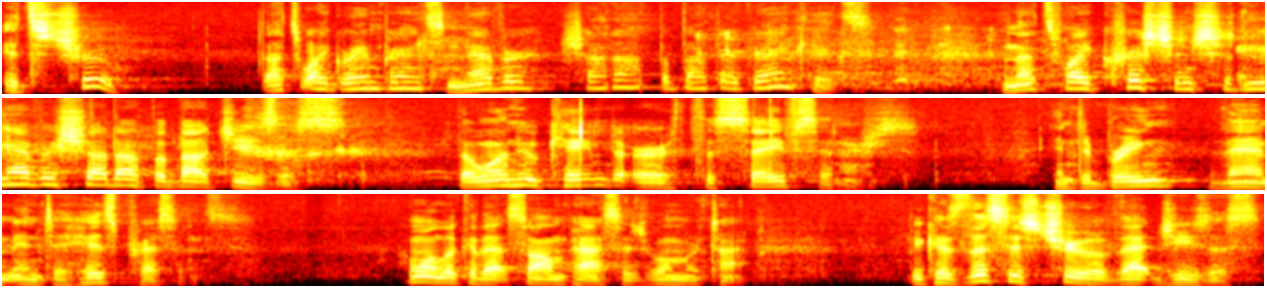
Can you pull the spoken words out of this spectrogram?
it's true. That's why grandparents never shut up about their grandkids. And that's why Christians should never shut up about Jesus, the one who came to earth to save sinners and to bring them into his presence. I want to look at that psalm passage one more time because this is true of that Jesus.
